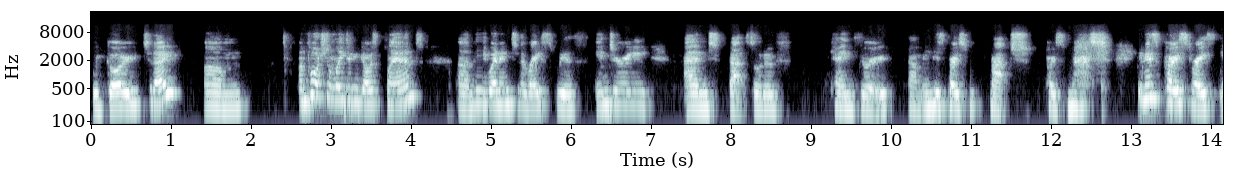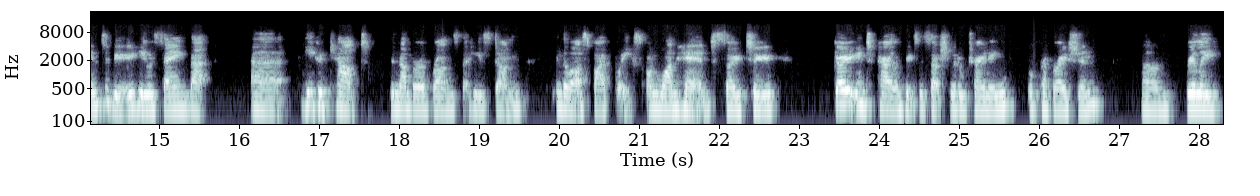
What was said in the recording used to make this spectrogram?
would go today. Um, unfortunately, didn't go as planned. Um, he went into the race with injury, and that sort of came through um, in his post match. Post match, in his post race interview, he was saying that uh, he could count the number of runs that he's done in the last five weeks on one hand. So to go into Paralympics with such little training or preparation, um, really,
